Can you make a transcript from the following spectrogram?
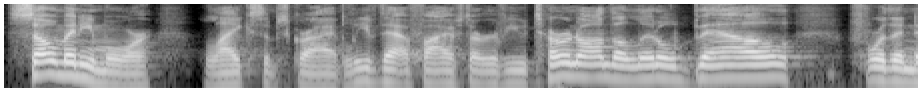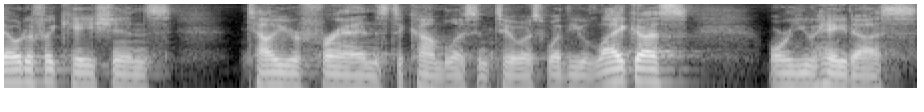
so many more. Like, subscribe, leave that five star review, turn on the little bell for the notifications. Tell your friends to come listen to us, whether you like us or you hate us.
